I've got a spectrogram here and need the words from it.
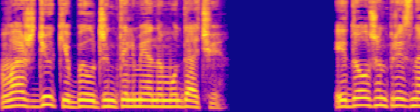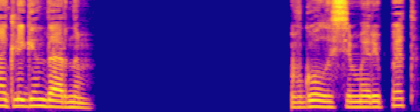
Ваш Дюки был джентльменом удачи и должен признать легендарным. В голосе Мэри Пэт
